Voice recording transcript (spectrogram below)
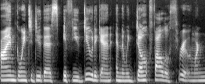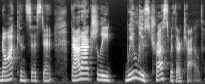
I'm going to do this if you do it again, and then we don't follow through and we're not consistent, that actually, we lose trust with our child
